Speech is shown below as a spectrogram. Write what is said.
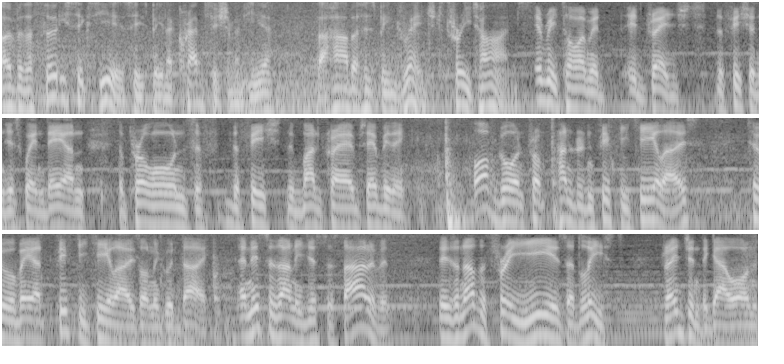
Over the 36 years he's been a crab fisherman here, the harbour has been dredged three times. Every time it, it dredged, the fishing just went down. The prawns, the, the fish, the mud crabs, everything. I've gone from 150 kilos to about 50 kilos on a good day. And this is only just the start of it. There's another three years at least dredging to go on.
